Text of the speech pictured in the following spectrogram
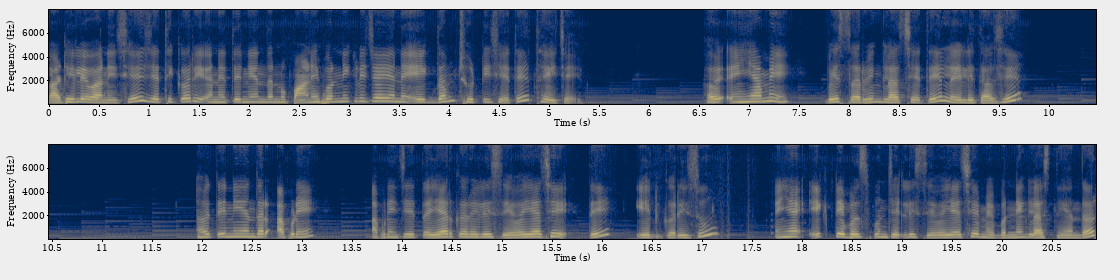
કાઢી લેવાની છે, જેથી કરી અને તેની અંદરનું પાણી પણ નીકળી જાય અને એકદમ છૂટી છે તે થઈ જાય. હવે અહીંયા મેં બે સર્વિંગ ગ્લાસ છે તે લઈ લીધા છે. હવે તેની અંદર આપણે, આપણી જે તૈયાર કરેલી સેવૈયા છે તે એડ કરીશું. અહીંયા એક ટેબલ સ્પૂન જેટલી સેવૈયા છે મેં બંને ગ્લાસની અંદર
